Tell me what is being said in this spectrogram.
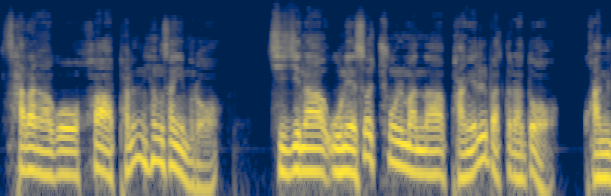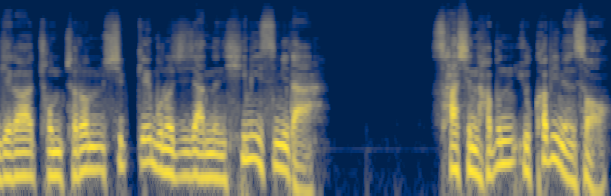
사랑하고 화합하는 형상이므로 지지나 운에서 충을 만나 방해를 받더라도 관계가 좀처럼 쉽게 무너지지 않는 힘이 있습니다. 사신합은 육합이면서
